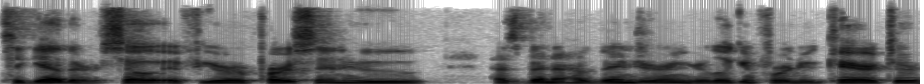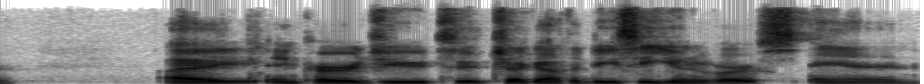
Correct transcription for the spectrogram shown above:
together. So if you're a person who has been a Avenger and you're looking for a new character, I encourage you to check out the DC universe and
